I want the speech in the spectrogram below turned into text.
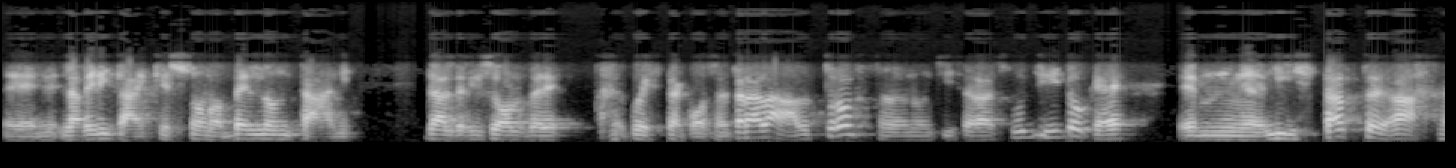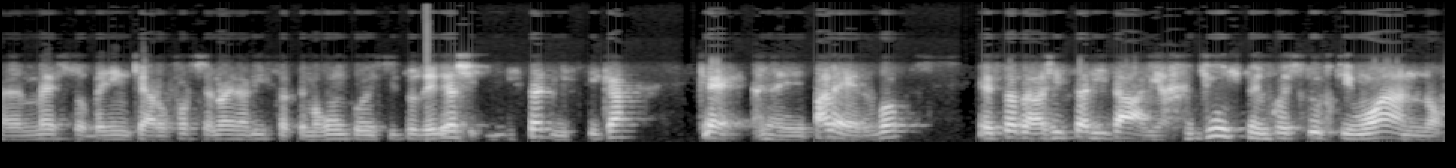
eh, la verità è che sono ben lontani dal risolvere questa cosa. Tra l'altro eh, non ti sarà sfuggito che ehm, l'Istat ha eh, messo ben in chiaro, forse non è l'Istat ma comunque un istituto di statistica, che eh, Palermo è stata la città d'Italia, giusto in quest'ultimo anno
